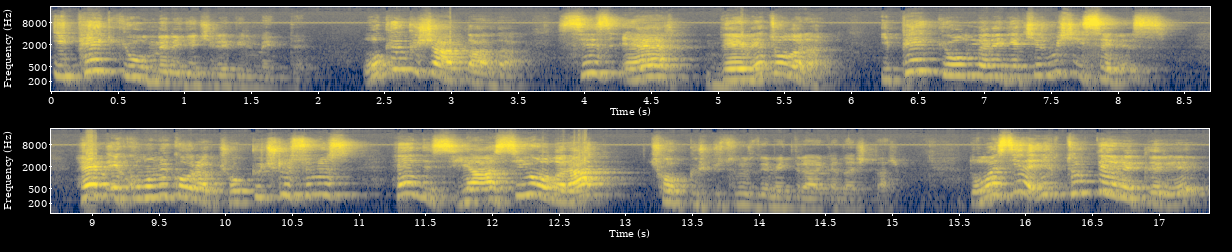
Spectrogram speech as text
İpek yolunu ele geçirebilmekte. O günkü şartlarda siz eğer devlet olarak İpek yolunu ele geçirmiş iseniz hem ekonomik olarak çok güçlüsünüz hem de siyasi olarak çok güçlüsünüz demektir arkadaşlar. Dolayısıyla ilk Türk devletleri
